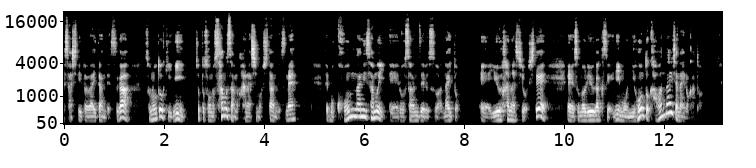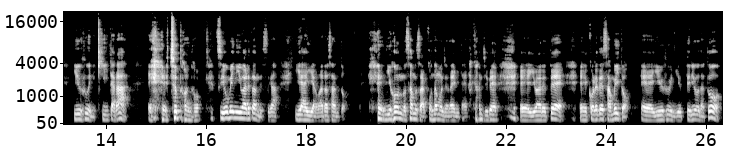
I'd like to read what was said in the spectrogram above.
させていただいたんですが、その時にちょっとその寒さの話もしたんですね。でもこんなに寒い、えー、ロサンゼルスはないという話をして、えー、その留学生にもう日本と変わんないじゃないのかというふうに聞いたら、えー、ちょっとあの強めに言われたんですが、いやいや和田さんと。日本の寒さはこんなもんじゃないみたいな感じで、えー、言われて、えー、これで寒いというふうに言ってるようだと、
